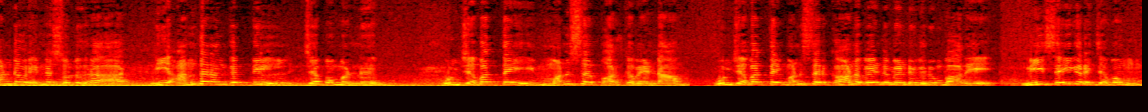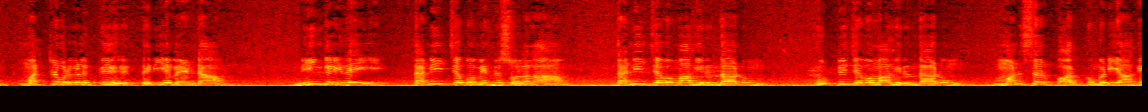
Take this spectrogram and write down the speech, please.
ஆண்டவர் என்ன சொல்லுகிறார்? நீ அந்தரங்கத்தில் ஜெபம் பண்ணு. உன் ஜெபத்தை மனுஷர் பார்க்க வேண்டாம். உன் ஜெபத்தை மனுஷர் காண வேண்டும் என்று விரும்பாதே. நீ செய்கிற ஜெபம் மற்றவர்களுக்கு தெரிய வேண்டாம். நீங்கள் இதை தனி ஜெபம் என்று சொல்லலாம். தனி ஜெபமாக இருந்தாலும் கூட்டு ஜெபமாக இருந்தாலும் மனுஷர் பார்க்கும்படியாக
